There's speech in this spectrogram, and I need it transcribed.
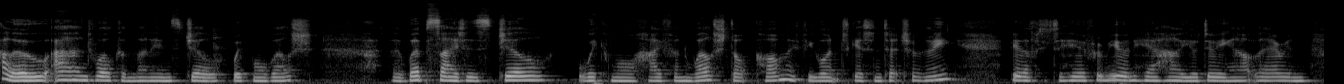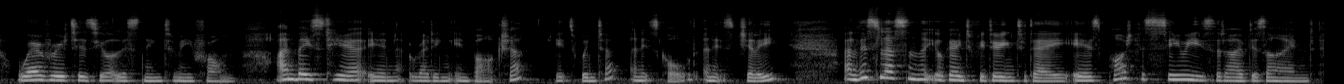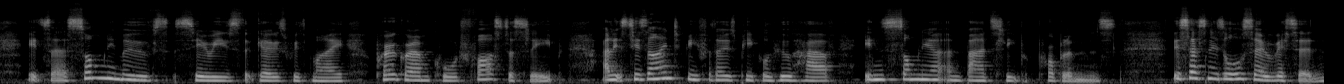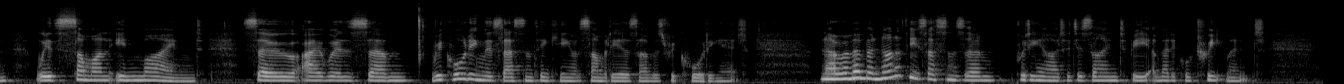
Hello and welcome. My name's Jill Wigmore Welsh. The website is jillwigmore-welsh.com if you want to get in touch with me. Be lovely to hear from you and hear how you're doing out there in wherever it is you're listening to me from. I'm based here in Reading in Berkshire. It's winter and it's cold and it's chilly. And this lesson that you're going to be doing today is part of a series that I've designed. It's a Somni Moves series that goes with my program called Faster Sleep, and it's designed to be for those people who have insomnia and bad sleep problems. This lesson is also written with someone in mind. So I was um, recording this lesson thinking of somebody as I was recording it. Now, remember, none of these lessons I'm putting out are designed to be a medical treatment.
